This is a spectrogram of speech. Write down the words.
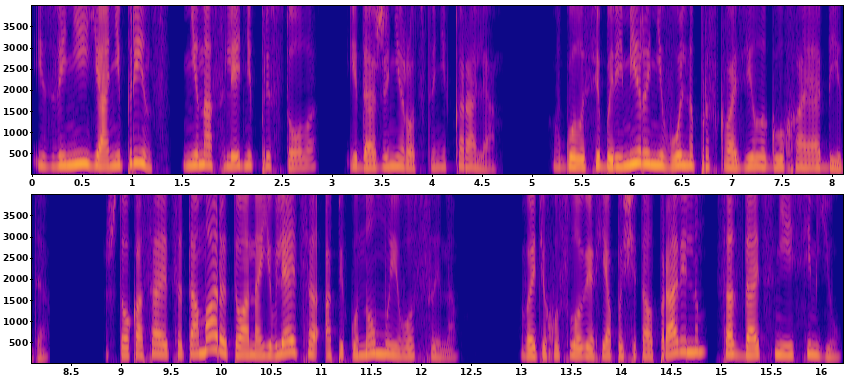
Извини, я не принц, не наследник престола и даже не родственник короля. В голосе Боремира невольно просквозила глухая обида. Что касается Тамары, то она является опекуном моего сына. В этих условиях я посчитал правильным создать с ней семью,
